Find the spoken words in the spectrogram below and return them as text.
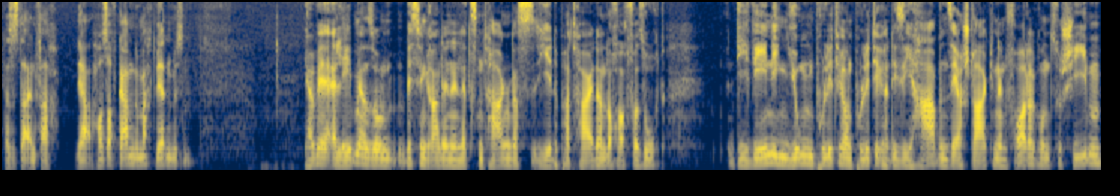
dass es da einfach ja, Hausaufgaben gemacht werden müssen? Ja, wir erleben ja so ein bisschen gerade in den letzten Tagen, dass jede Partei dann doch auch versucht, die wenigen jungen Politiker und Politiker, die sie haben, sehr stark in den Vordergrund zu schieben,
